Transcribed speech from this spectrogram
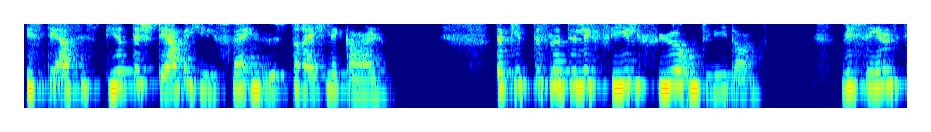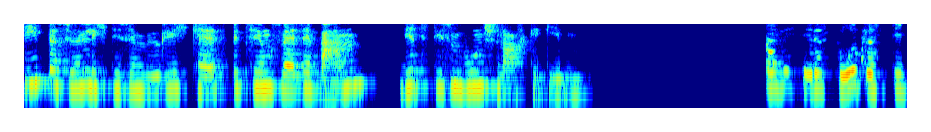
ist die assistierte Sterbehilfe in Österreich legal. Da gibt es natürlich viel für und wider. Wie sehen Sie persönlich diese Möglichkeit, beziehungsweise wann wird diesem Wunsch nachgegeben? Also ich sehe das so, dass die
